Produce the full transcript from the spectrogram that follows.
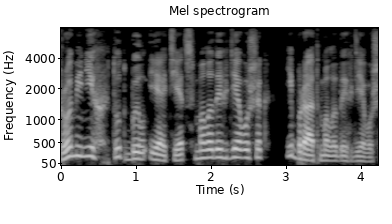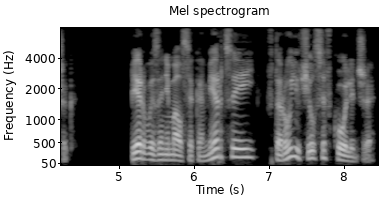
Кроме них, тут был и отец молодых девушек, и брат молодых девушек. Первый занимался коммерцией, второй учился в колледже.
